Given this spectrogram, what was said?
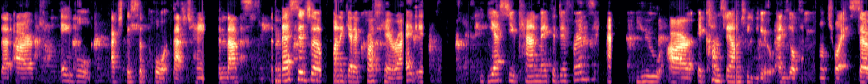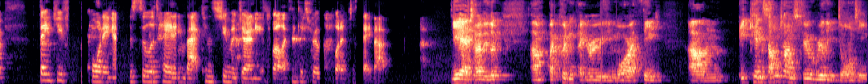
that are able to actually support that change. And that's the message that we want to get across here, right? It's, yes, you can make a difference. And you are, it comes down to you and your personal choice. So thank you for supporting and facilitating that consumer journey as well. I think it's really important to say that. Yeah, totally. Look, um, I couldn't agree with you more. I think um, it can sometimes feel really daunting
